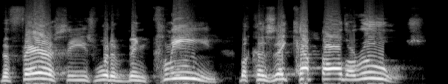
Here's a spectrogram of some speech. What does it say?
the Pharisees would have been clean because they kept all the rules.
